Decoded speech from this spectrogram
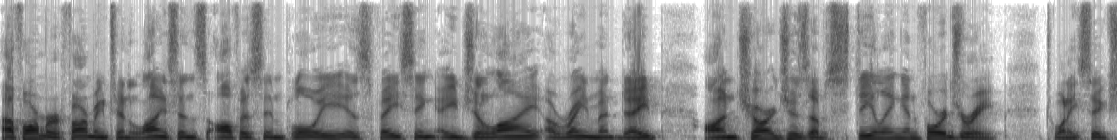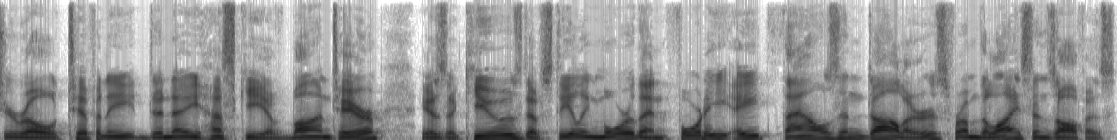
A former Farmington License Office employee is facing a July arraignment date on charges of stealing and forgery. 26 year old Tiffany Dene Husky of Bonne Terre is accused of stealing more than $48,000 from the license office.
